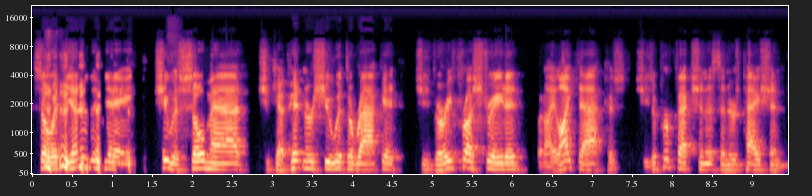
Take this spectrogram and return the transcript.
So at the end of the day, she was so mad. She kept hitting her shoe with the racket. She's very frustrated, but I like that because she's a perfectionist and there's passion.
